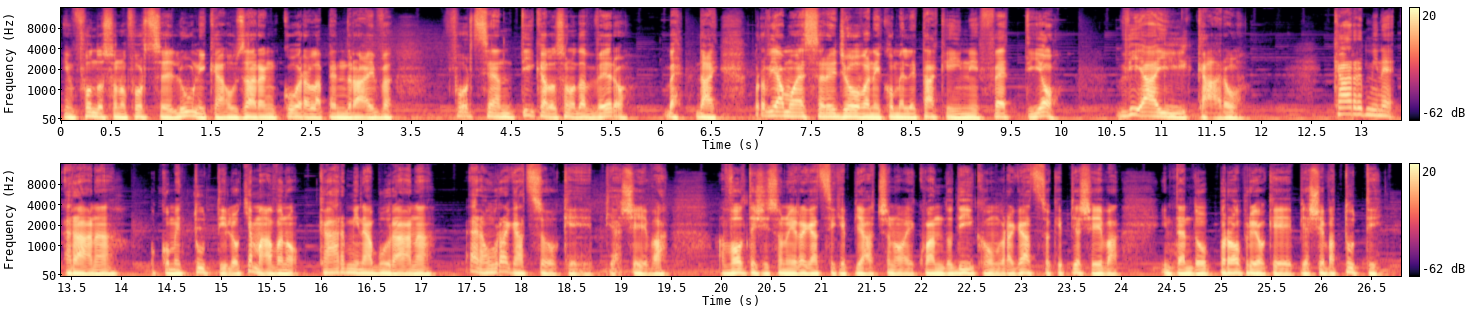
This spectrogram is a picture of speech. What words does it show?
In fondo sono forse l'unica a usare ancora la pendrive. Forse antica lo sono davvero? Beh, dai, proviamo a essere giovani come l'età che in effetti ho. Via il caro. Carmine Rana, o come tutti lo chiamavano, Carmina Burana, era un ragazzo che piaceva. A volte ci sono i ragazzi che piacciono e quando dico un ragazzo che piaceva, intendo proprio che piaceva a tutti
